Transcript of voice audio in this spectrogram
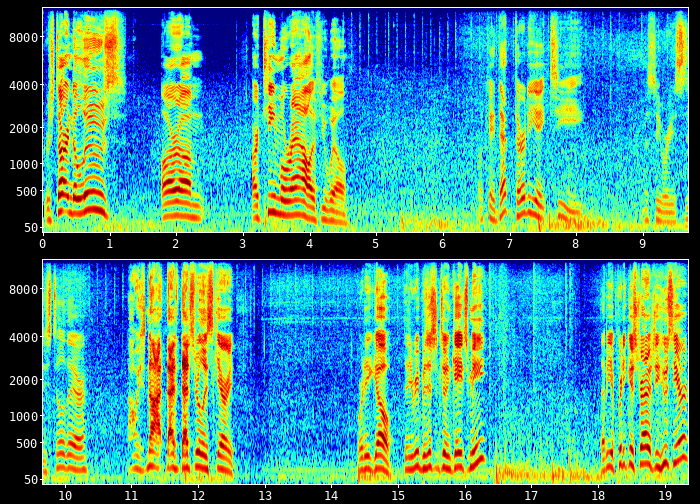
We're starting to lose our um our team morale, if you will. Okay, that 38T. Let's see where he's. He's still there. Oh, he's not. That that's really scary. Where'd he go? Did he reposition to engage me? That'd be a pretty good strategy. Who's here?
